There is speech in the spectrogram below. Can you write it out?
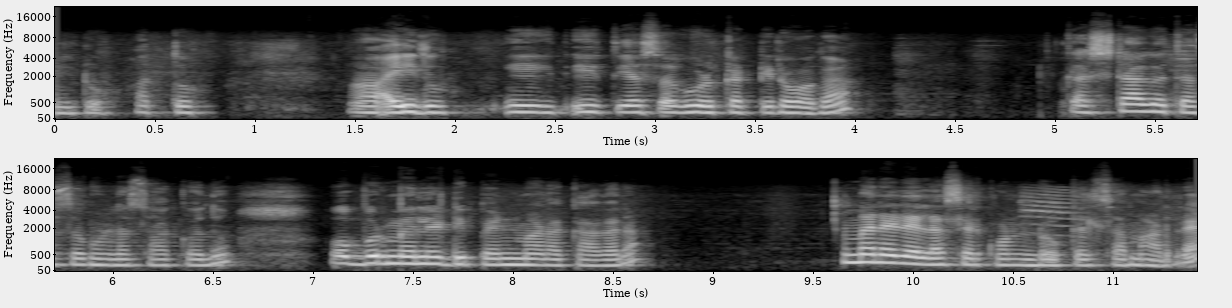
ಎಂಟು, ಹತ್ತು ಐದು ಈ ರೀತಿ ಹಸುಗಳು ಕಟ್ಟಿರುವಾಗ ಕಷ್ಟ ಆಗುತ್ತೆ ಹಸುಗಳನ್ನ ಸಾಕೋದು. ಒಬ್ಬರ ಮೇಲೆ ಡಿಪೆಂಡ್ ಮಾಡೋಕ್ಕಾಗಲ್ಲ. ಮನೇಲೆಲ್ಲ ಸೇರಿಕೊಂಡು ಕೆಲಸ ಮಾಡಿದ್ರೆ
